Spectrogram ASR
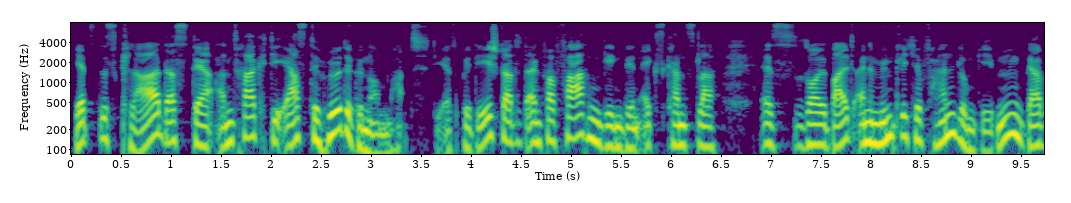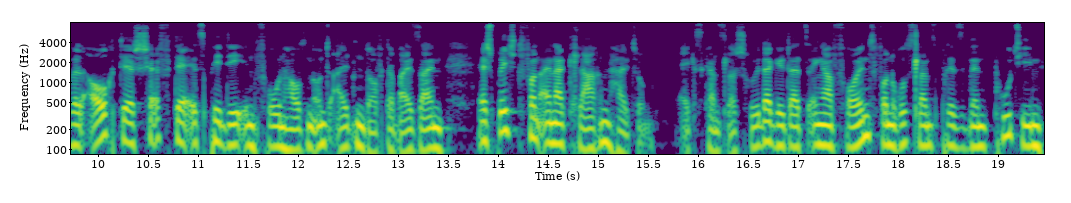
Jetzt ist klar, dass der Antrag die erste Hürde genommen hat. Die SPD startet ein Verfahren gegen den Ex-Kanzler. Es soll bald eine mündliche Verhandlung geben. Da will auch der Chef der SPD in Frohnhausen und Altendorf dabei sein. Er spricht von einer klaren Haltung. Ex-Kanzler Schröder gilt als enger Freund von Russlands Präsident Putin.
